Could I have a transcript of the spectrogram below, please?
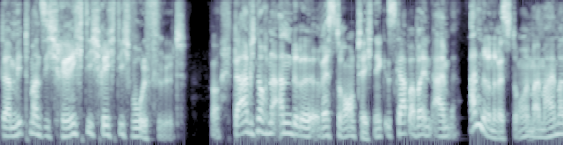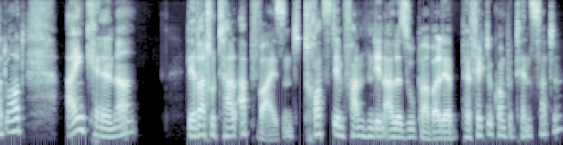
damit man sich richtig, richtig wohlfühlt. Da habe ich noch eine andere Restauranttechnik. Es gab aber in einem anderen Restaurant in meinem Heimatort ein Kellner, der war total abweisend. Trotzdem fanden den alle super, weil der perfekte Kompetenz hatte.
